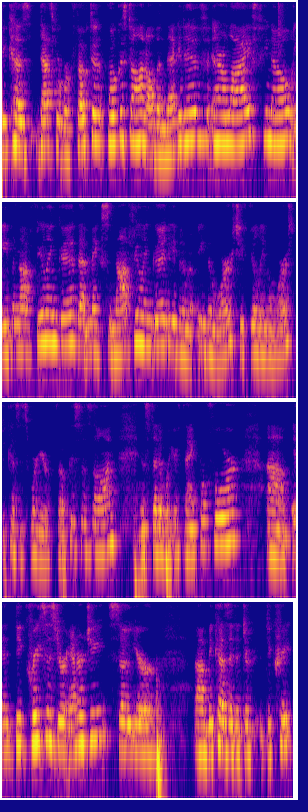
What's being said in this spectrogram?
because that's where we're focused on all the negative in our life, you know, even not feeling good, that makes not feeling good even, even worse. You feel even worse because it's where your focus is on instead of what you're thankful for. Um, it decreases your energy. So you're, um, because it de decrease,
